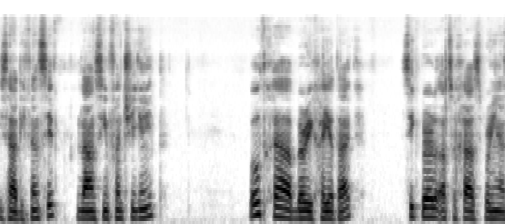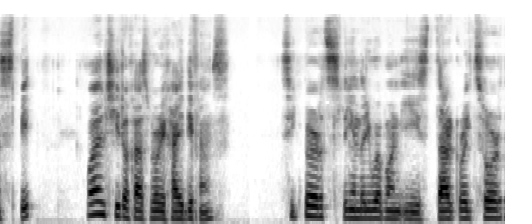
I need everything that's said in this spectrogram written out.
is a defensive lance infantry unit. Both have very high attack, Siegbert also has very nice speed, while Shiro has very high defense. Siegbert's legendary weapon is Dark Greatsword,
